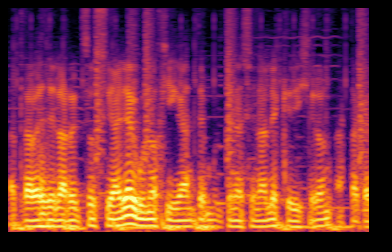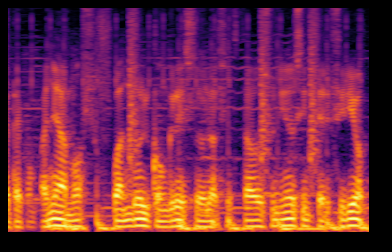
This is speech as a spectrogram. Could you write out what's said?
a través de la red social y algunos gigantes multinacionales que dijeron hasta acá te acompañamos cuando el Congreso de los Estados Unidos interfirió.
